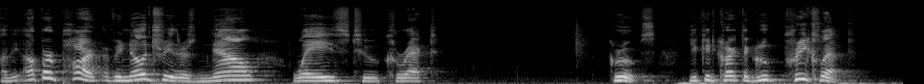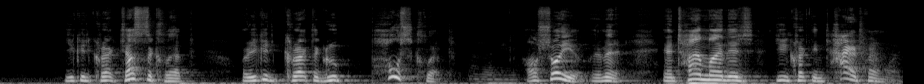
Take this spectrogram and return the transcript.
On the upper part of your node tree, there's now ways to correct groups. You could correct the group pre-clip. You could correct just the clip, or you could correct the group post-clip. What does that mean? I'll show you in a minute. And timeline is you can correct the entire timeline.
